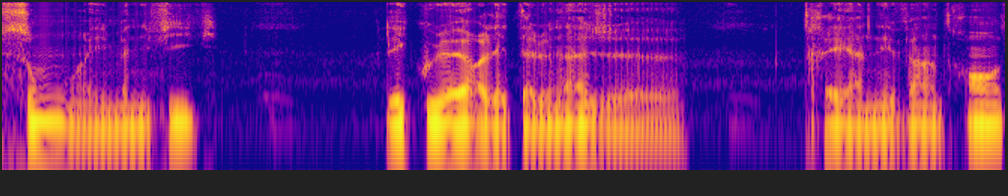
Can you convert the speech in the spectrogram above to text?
Euh, son est magnifique. Les couleurs, l'étalonnage très années 20, 30.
